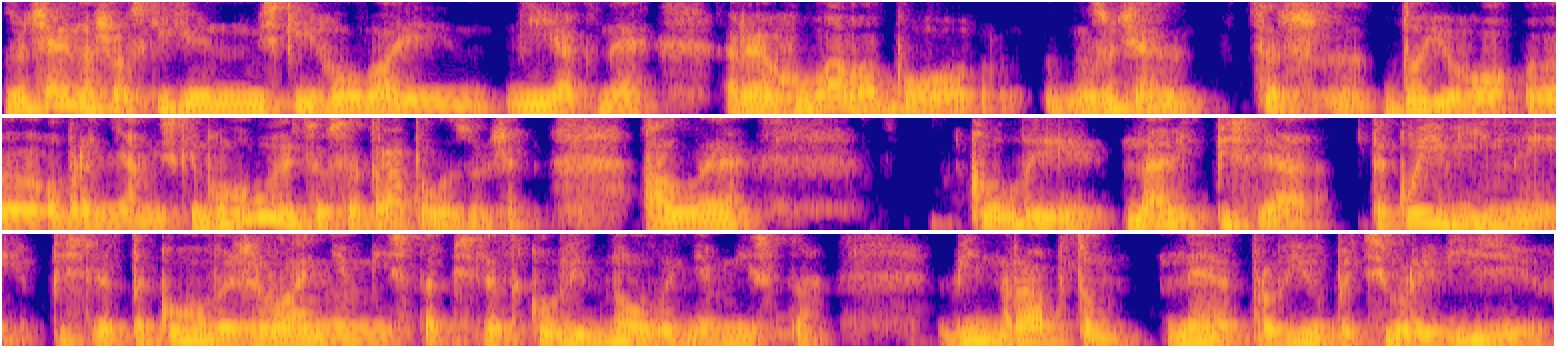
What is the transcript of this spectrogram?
Звичайно, що оскільки він міський голова і ніяк не реагував, або звичайно, це ж е, до його е, обрання міським головою це все трапило, звичайно. Але коли навіть після такої війни, після такого виживання міста, після такого відновлення міста, він раптом не провів би цю ревізію,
